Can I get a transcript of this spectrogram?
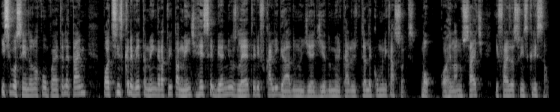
e se você ainda não acompanha a Teletime, pode se inscrever também gratuitamente, receber a newsletter e ficar ligado no dia a dia do mercado de telecomunicações. Bom, corre lá no site e faz a sua inscrição.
